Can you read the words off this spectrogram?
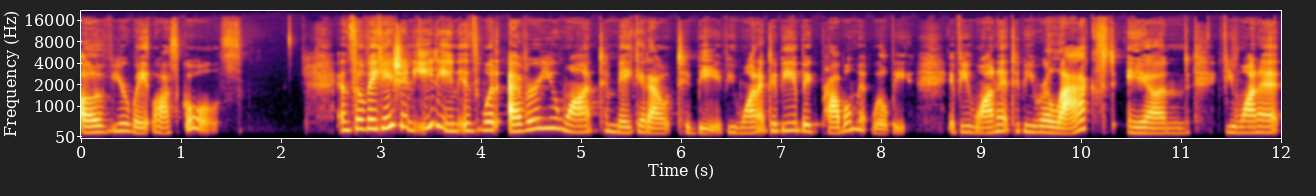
of your weight loss goals. And so, vacation eating is whatever you want to make it out to be. If you want it to be a big problem, it will be. If you want it to be relaxed and if you want it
